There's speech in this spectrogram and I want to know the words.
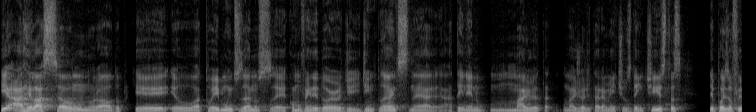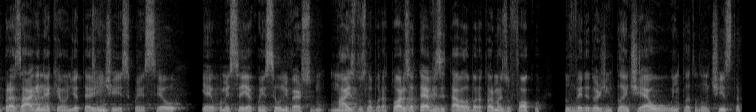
E a relação, Noraldo, porque eu atuei muitos anos eh, como vendedor de, de implantes, né, atendendo majorita- majoritariamente os dentistas. Depois eu fui para a ZAG, né, que é onde até a Sim. gente se conheceu. E aí eu comecei a conhecer o universo mais dos laboratórios, até visitava laboratório, mas o foco do vendedor de implante é o implantodontista.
